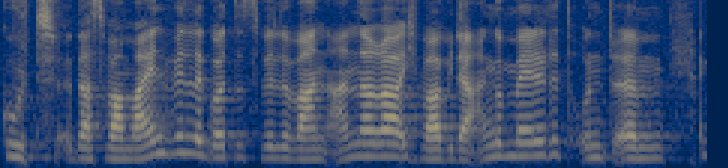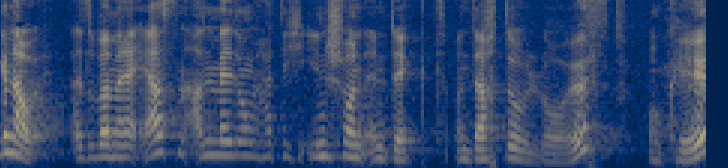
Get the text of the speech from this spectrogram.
Gut, das war mein Wille, Gottes Wille war ein anderer. Ich war wieder angemeldet und ähm, genau, also bei meiner ersten Anmeldung hatte ich ihn schon entdeckt und dachte, läuft, okay.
